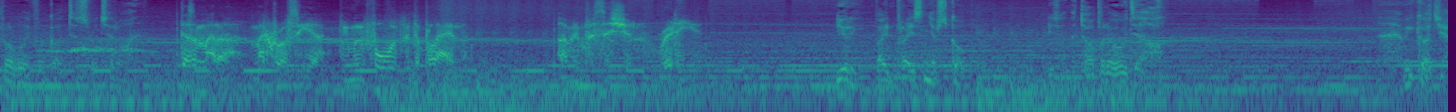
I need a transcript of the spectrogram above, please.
Probably forgot to switch it on. Doesn't matter. Makarov's here. We move forward with the plan. I'm in position. Ready? Yuri, find Price in your scope. He's on the top of the hotel. We got you.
